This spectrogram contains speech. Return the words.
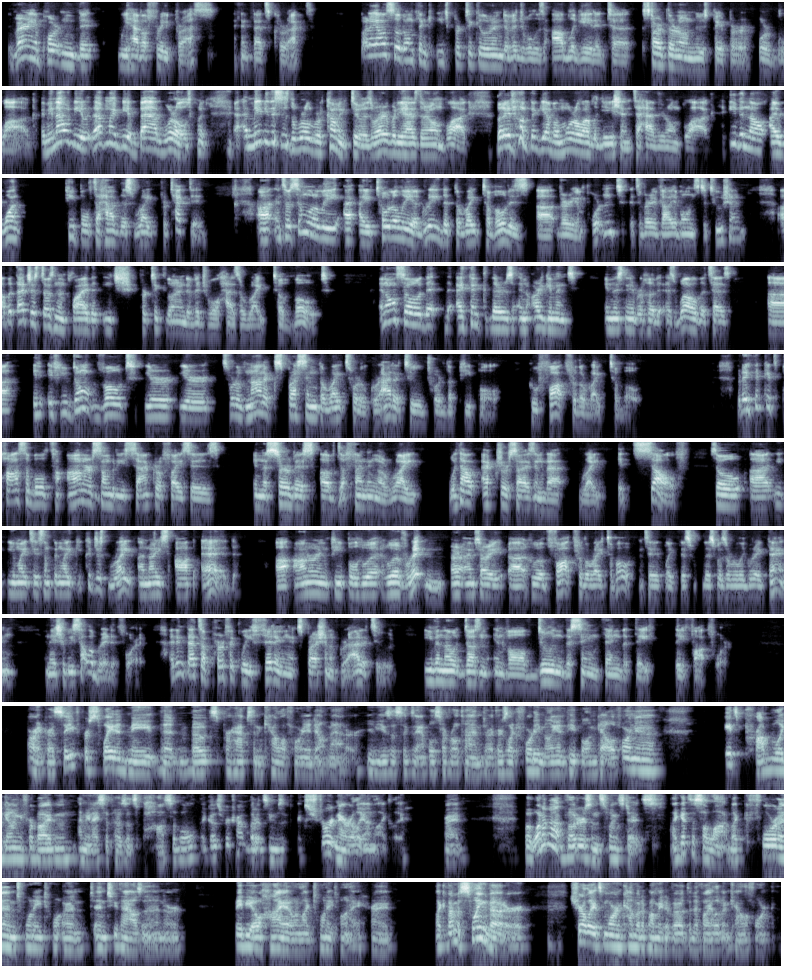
Very important that we have a free press. I think that's correct. But I also don't think each particular individual is obligated to start their own newspaper or blog. I mean, that would be that might be a bad world. and maybe this is the world we're coming to, is where everybody has their own blog. But I don't think you have a moral obligation to have your own blog, even though I want people to have this right protected. Uh, and so, similarly, I, I, totally agree that the right to vote is uh, very important. It's a very valuable institution. Uh, but that just doesn't imply that each particular individual has a right to vote. And also, that I think there's an argument in this neighborhood as well that says uh, if, if you don't vote, you're you're sort of not expressing the right sort of gratitude toward the people who fought for the right to vote. But I think it's possible to honor somebody's sacrifices in the service of defending a right without exercising that right itself. So uh, you might say something like, you could just write a nice op-ed uh, honoring people who, who have written, or I'm sorry, uh, who have fought for the right to vote and say like this, this was a really great thing and they should be celebrated for it. I think that's a perfectly fitting expression of gratitude, even though it doesn't involve doing the same thing that they, they fought for. All right, Chris. So you've persuaded me that votes perhaps in California don't matter. You've used this example several times, right? There's like 40 million people in California it's probably going for Biden. I mean, I suppose it's possible it goes for Trump, but it seems extraordinarily unlikely, right? But what about voters in swing states? I get this a lot, like Florida in 2020 uh, in 2000, or maybe Ohio in like 2020, right? Like if I'm a swing voter, surely it's more incumbent upon me to vote than if I live in California.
